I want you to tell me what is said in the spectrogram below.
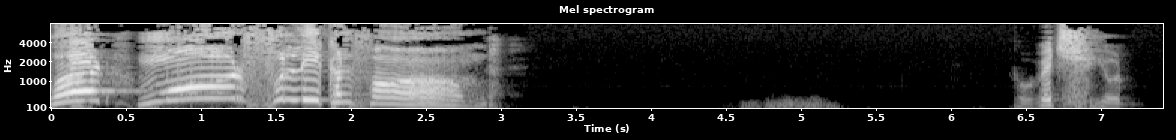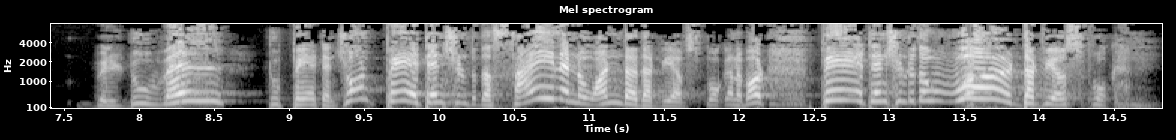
Word more fully confirmed. To which you will do well to pay attention. Don't pay attention to the sign and wonder that we have spoken about. Pay attention to the word that we have spoken.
